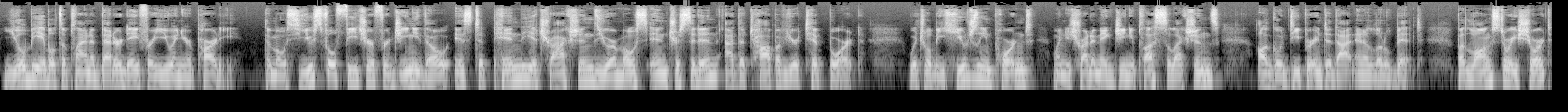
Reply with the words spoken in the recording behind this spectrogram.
you'll be able to plan a better day for you and your party. The most useful feature for Genie, though, is to pin the attractions you are most interested in at the top of your tip board, which will be hugely important when you try to make Genie Plus selections. I'll go deeper into that in a little bit. But long story short,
